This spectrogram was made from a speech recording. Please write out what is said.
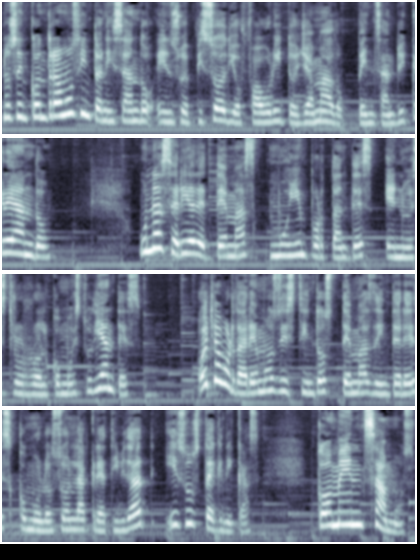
nos encontramos sintonizando en su episodio favorito llamado Pensando y Creando, una serie de temas muy importantes en nuestro rol como estudiantes. Hoy abordaremos distintos temas de interés como lo son la creatividad y sus técnicas. Comenzamos.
